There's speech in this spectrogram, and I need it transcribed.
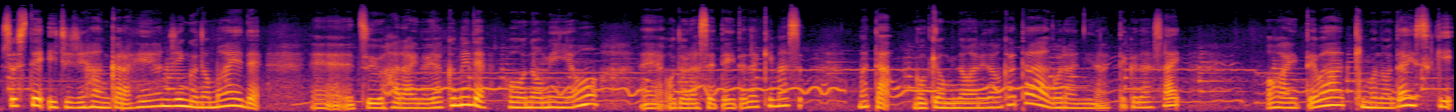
そして1時半から平安神宮の前で、えー、梅雨払いの役目で奉納民謡を、えー、踊らせていただきます。またご興味のありの方はご覧になってくださいお相手は着物大好き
